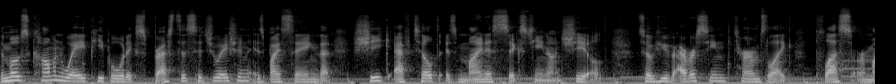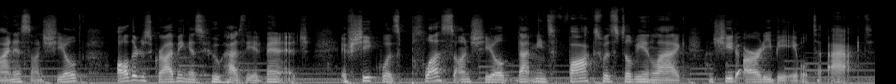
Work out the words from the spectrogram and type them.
The most common way people would express this situation is by saying that Sheik F tilt is minus 16 on shield. So if you've ever seen terms like plus or minus on shield, all they're describing is who has the advantage. If Sheik was plus on shield, that means Fox would still be in lag and she'd already be able to act.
